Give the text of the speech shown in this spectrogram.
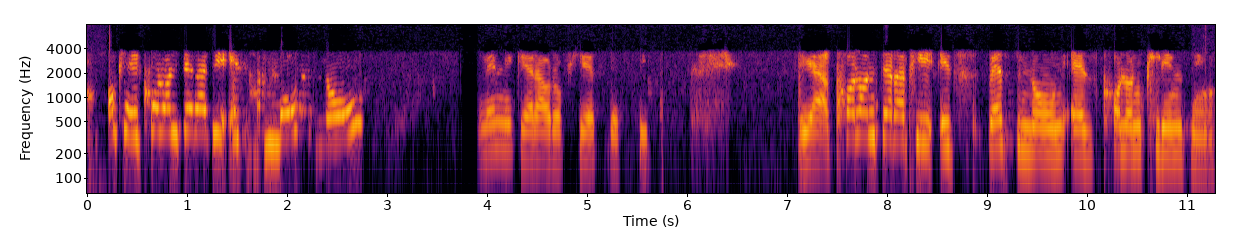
Okay, colon therapy is most known. Let me get out of here speak. Yeah, colon therapy it's best known as colon cleansing.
